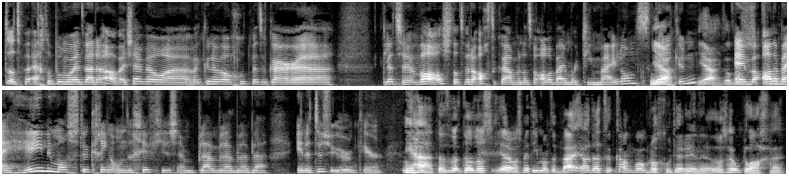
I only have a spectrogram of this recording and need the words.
dat we echt op een moment waren, oh, wij zijn wel, eh, wij kunnen wel goed met elkaar eh, kletsen. Was dat we erachter kwamen dat we allebei Martien Meiland keken. ja, dat was En we allebei helemaal stuk gingen om de gifjes en bla bla bla bla in het tussenuur een keer. Ja, dat, dat, was, ja, dat was met iemand erbij. Oh, dat kan ik me ook nog goed herinneren. Dat was ook lachen.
